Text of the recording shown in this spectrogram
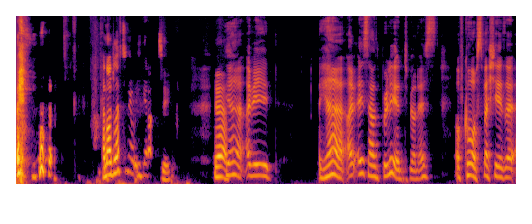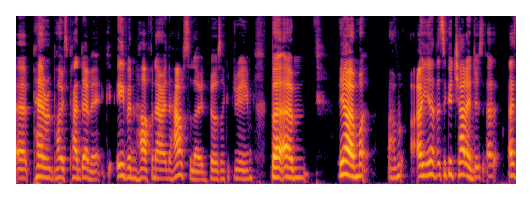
and I'd love to know what you get up to. Yeah. Yeah, I mean, yeah, I, it sounds brilliant to be honest. Of course, especially as a, a parent post pandemic, even half an hour in the house alone feels like a dream. But um, yeah, I'm, um, uh, yeah, that's a good challenge. It's, uh, I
